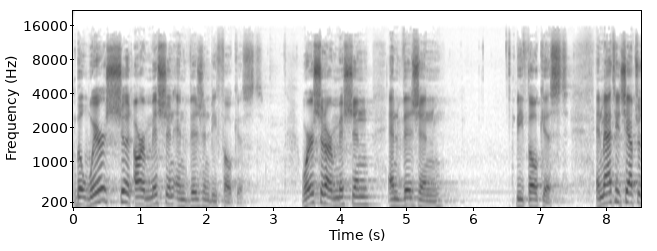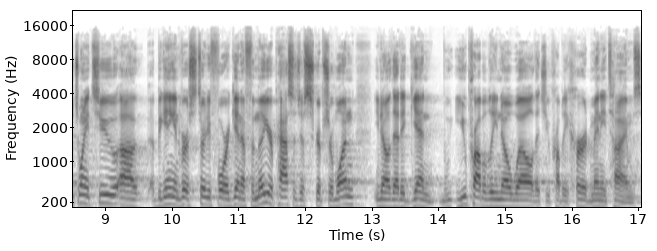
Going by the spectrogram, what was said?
But where should our mission and vision be focused? Where should our mission and vision be focused? In Matthew chapter 22, uh, beginning in verse 34, again, a familiar passage of scripture, one, you know, that again, you probably know well, that you probably heard many times.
